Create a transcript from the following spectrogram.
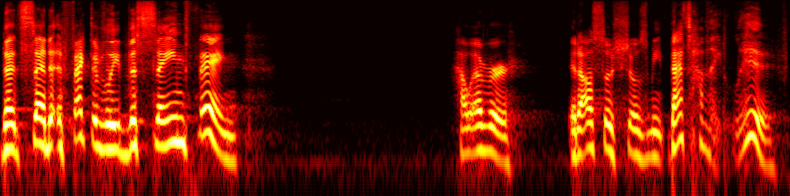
that said effectively the same thing. However, it also shows me that's how they lived.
